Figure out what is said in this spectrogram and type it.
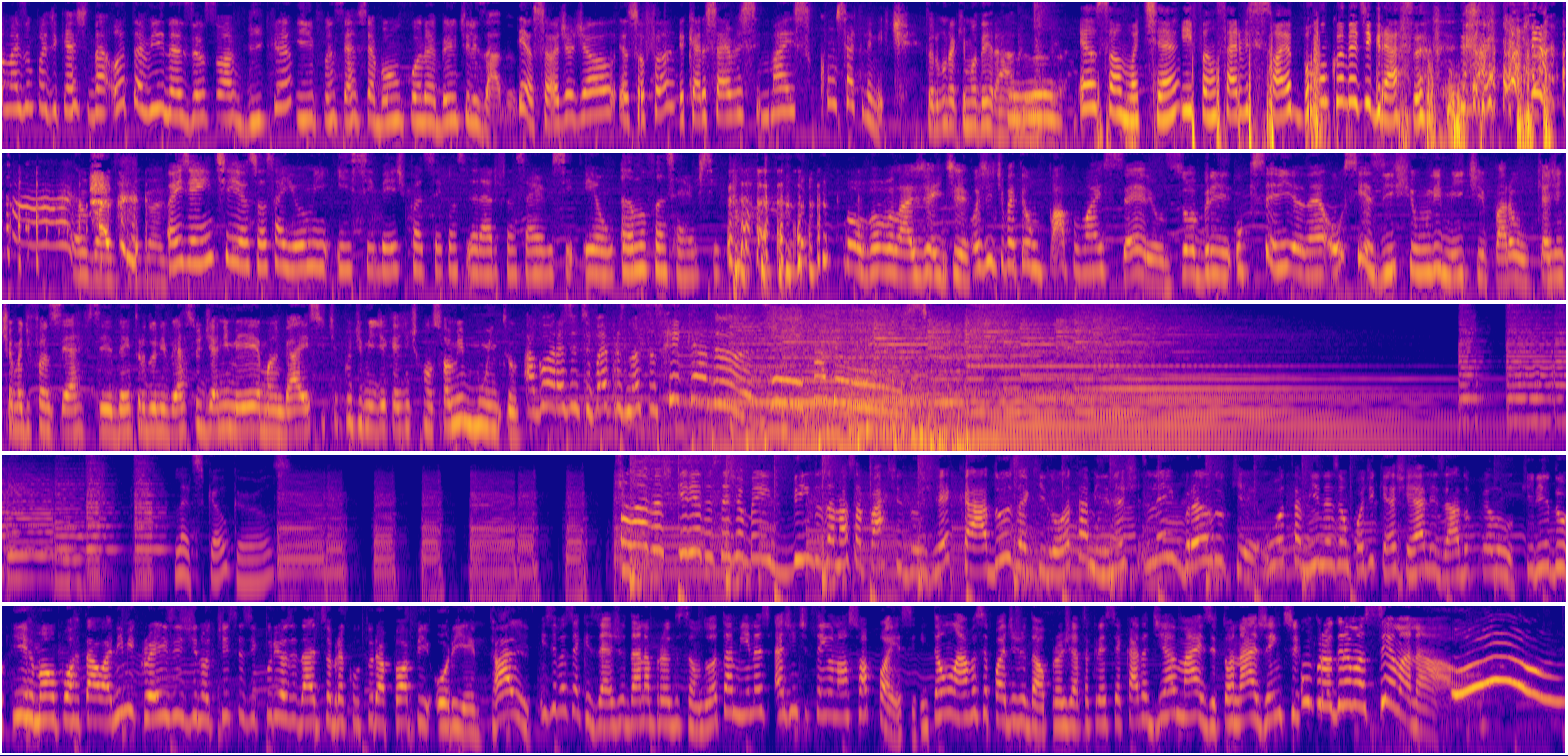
a mais um podcast da Otaminas. Eu sou a Vika e fanservice é bom quando é bem utilizado. E eu sou a Jojo, eu sou fã, eu quero service, mas com um certo limite. Todo mundo aqui moderado. Uh, eu sou a Mochan e fanservice só é bom quando é de graça. Eu gosto, eu gosto. Oi, gente, eu sou a Sayumi e se beijo pode ser considerado fanservice, eu amo fanservice. Bom, vamos lá, gente. Hoje a gente vai ter um papo mais sério sobre o que seria, né? Ou se existe um limite para o que a gente chama de fanservice dentro do universo de anime, mangá, esse tipo de mídia que a gente consome muito. Agora a gente vai para os nossos recados! Recados! Let's go, girls. Olá, meus queridos, sejam bem-vindos à nossa parte dos recados aqui do Otaminas. Lembrando que o Otaminas é um podcast realizado pelo querido e irmão portal Anime Crazes de notícias e curiosidades sobre a cultura pop oriental. E se você quiser ajudar na produção do Otaminas, a gente tem o nosso Apoia-se. Então lá você pode ajudar o projeto a crescer cada dia mais e tornar a gente um programa semanal.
